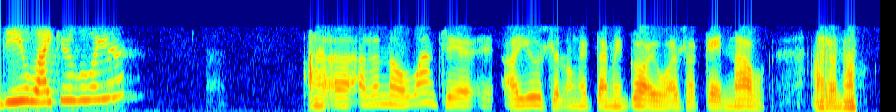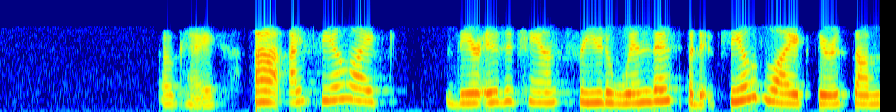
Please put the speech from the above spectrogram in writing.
do you like your lawyer? I, I, don't know. Once uh, I used a long time ago, it was okay. Now, I don't know. Okay. Uh, I feel like there is a chance for you to win this, but it feels like there's some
